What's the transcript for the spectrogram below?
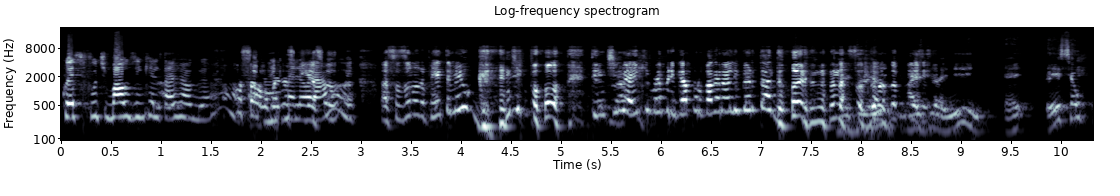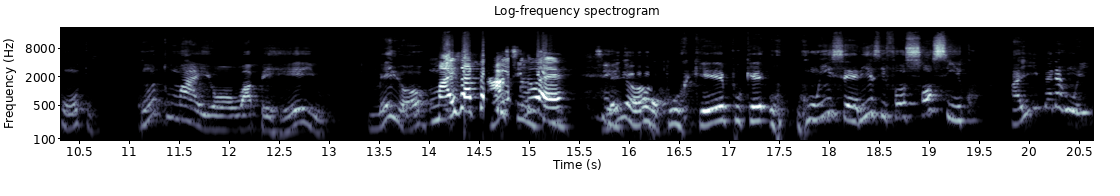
Com esse futebolzinho que ele tá jogando, tem mas assim, melhorar a sua- muito. A sua zona europeia é meio grande, pô. Tem time aí que vai brigar por vaga na Libertadores, na mas, zona europeia. mas aí, é, esse é o ponto. Quanto maior o aperreio, melhor. Mas Ah, aperreado sim, é. Sim. Melhor, porque, porque o ruim seria se fosse só cinco. Aí era ruim.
